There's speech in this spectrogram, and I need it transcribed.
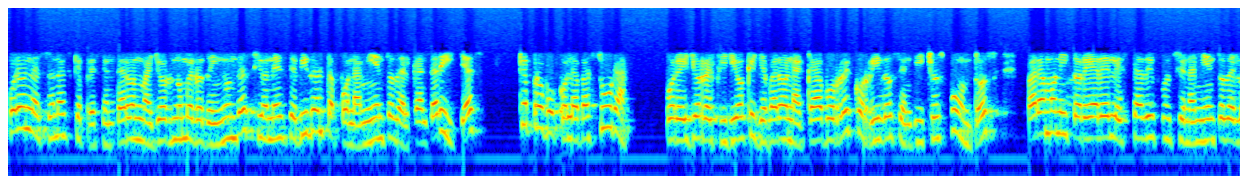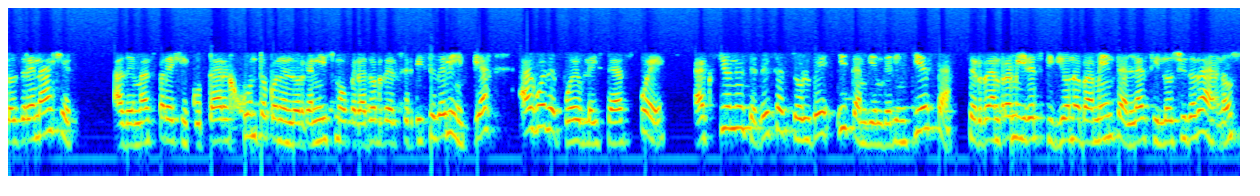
fueron las zonas que presentaron mayor número de inundaciones debido al taponamiento de alcantarillas que provocó la basura. Por ello refirió que llevaron a cabo recorridos en dichos puntos para monitorear el estado y funcionamiento de los drenajes, además para ejecutar junto con el organismo operador del servicio de limpia, Agua de Puebla y SEASFUE, acciones de desasolve y también de limpieza. Cerdán Ramírez pidió nuevamente a las y los ciudadanos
